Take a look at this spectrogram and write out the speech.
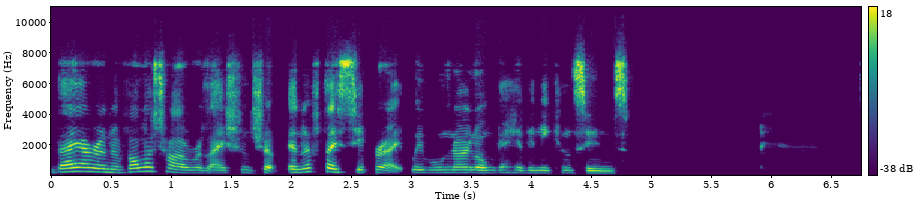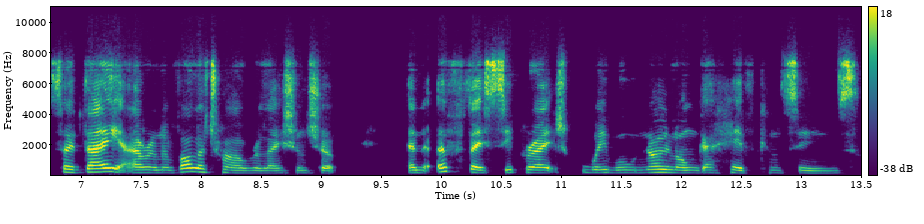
they are in a volatile relationship, and if they separate, we will no longer have any concerns. So they are in a volatile relationship. And if they separate, we will no longer have concerns.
